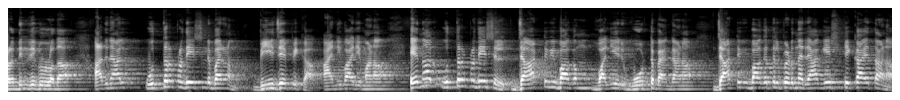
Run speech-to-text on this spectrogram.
പ്രതിനിധികളുള്ളത്. അതിനാൽ ഉത്തർപ്രദേശിന്റെ ഭരണം ബി ജെ പിക്ക് അനിവാര്യമാണ്. എന്നാൽ ഉത്തർപ്രദേശിൽ ജാട്ട് വിഭാഗം വലിയൊരു വോട്ട് ബാങ്കാണ്. ജാട്ട് വിഭാഗത്തിൽപ്പെടുന്ന രാകേഷ് ടിക്കായത്താണ്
